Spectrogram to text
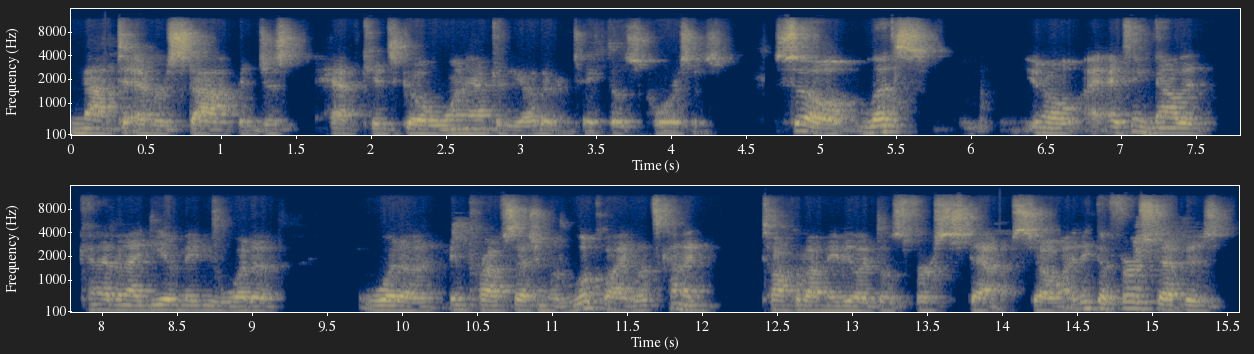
not to ever stop and just have kids go one after the other and take those choruses. So let's, you know, I, I think now that kind of an idea of maybe what a what a improv session would look like, let's kind of talk about maybe like those first steps. So I think the first step is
